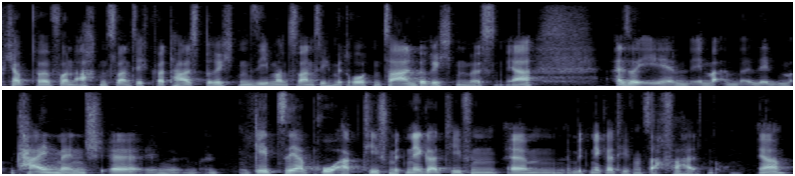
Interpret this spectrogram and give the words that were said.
ich habe von 28 Quartalsberichten 27 mit roten Zahlen berichten müssen. Ja, also äh, kein Mensch äh, geht sehr proaktiv mit negativen, ähm, mit negativen Sachverhalten um. Ja,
